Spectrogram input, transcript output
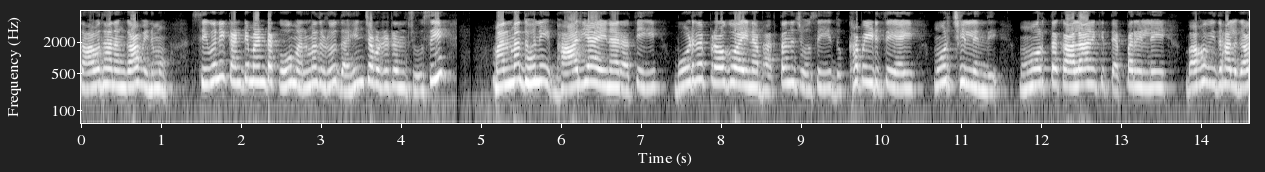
సావధానంగా వినుము. శివుని కంటిమంటకు మన్మధుడు దహించబడుటను చూసి మన్మధుని భార్య అయిన రతి బూడిద ప్రోగు అయిన భర్తను చూసి దుఃఖపీడితి అయి మూర్ఛిల్లింది. ముహూర్త కాలానికి తెప్పరిల్లి బహువిధాలుగా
